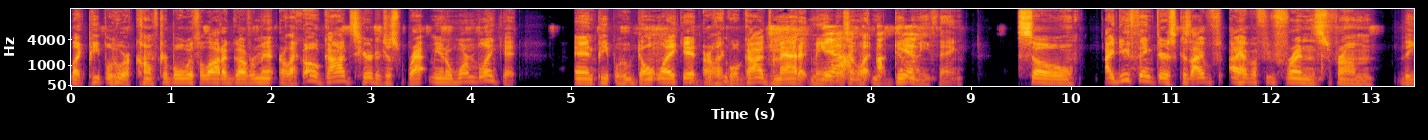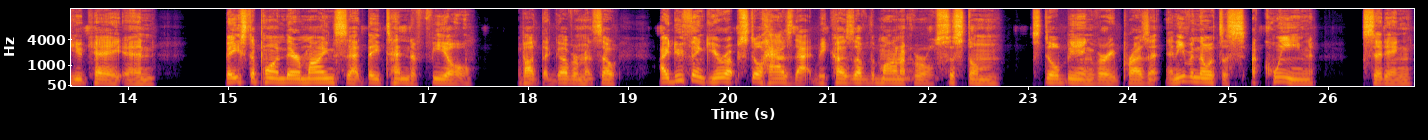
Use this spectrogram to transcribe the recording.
Like people who are comfortable with a lot of government are like, oh, God's here to just wrap me in a warm blanket. And people who don't like it are like, well, God's mad at me yeah. and doesn't let me uh, do yeah. anything. So I do think there's, because I've, I have a few friends from the UK and based upon their mindset, they tend to feel about the government. So I do think Europe still has that because of the monarchical system still being very present. And even though it's a, a queen sitting,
